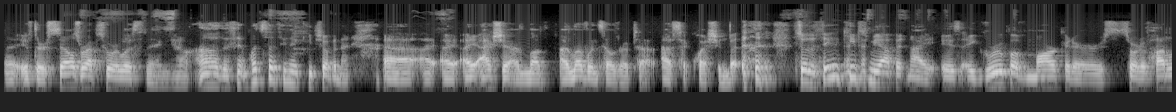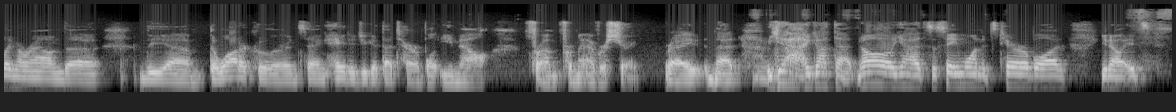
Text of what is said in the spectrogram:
if there's sales reps who are listening, you know, oh, the thing, what's the thing that keeps you up at night? Uh, I, I, actually, I love, I love when sales reps ask that question. But so the thing that keeps me up at night is a group of marketers sort of huddling around the, the, um, the water cooler and saying, "Hey, did you get that terrible email from from Everstring?" Right? And that, mm-hmm. yeah, I got that. No, yeah, it's the same one. It's terrible. And, you know, it's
